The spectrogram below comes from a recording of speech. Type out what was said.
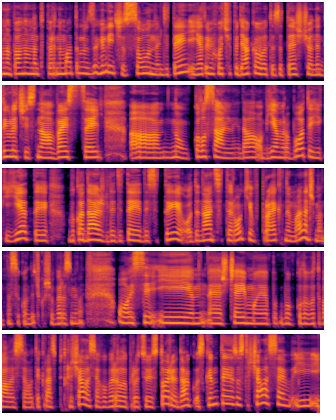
ну напевно, вона тепер не матиме взагалі часу на дітей. І я тобі хочу подякувати за те, що не дивлячись на весь цей а, ну, колосальний да, об'єм роботи, який є, ти викладаєш для дітей 10 11 років проектний менеджмент на секундочку, щоб ви розуміли. Ось і е, ще й ми, коли готувалися, от якраз підключалися, говорили про цю історію. Да? З ким ти зустрічалася і і,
